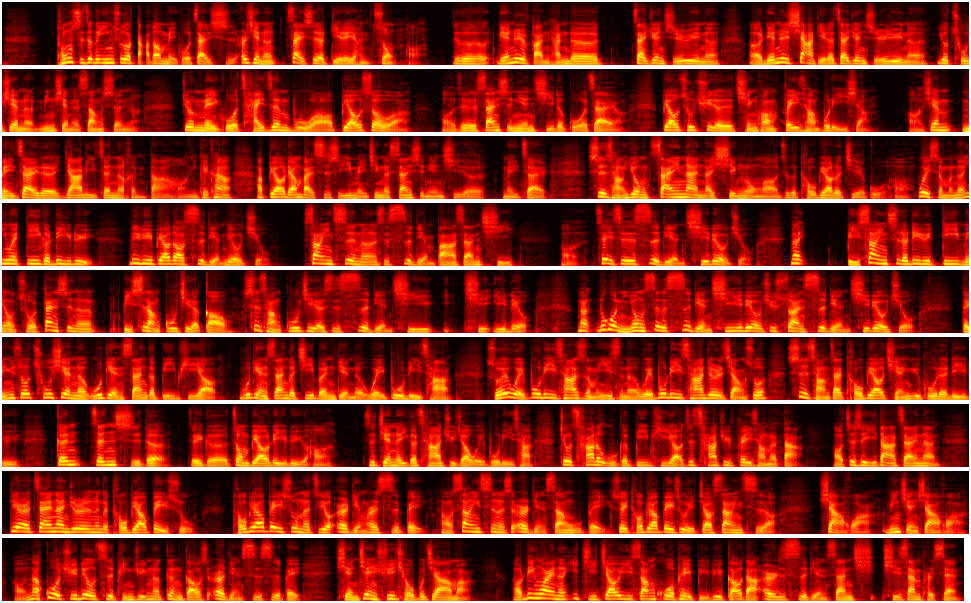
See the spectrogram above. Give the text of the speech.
同时这个因素又打到美国债市，而且呢，债市的跌的也很重啊，这个连日反弹的债券殖利率呢，呃，连日下跌的债券殖利率呢，又出现了明显的上升了。就美国财政部啊标售啊，哦，这个三十年期的国债啊，标出去的情况非常不理想。哦，现在美债的压力真的很大哈，你可以看到它标两百四十亿美金的三十年期的美债，市场用灾难来形容啊，这个投标的结果哈，为什么呢？因为第一个利率利率飙到四点六九，上一次呢是四点八三七，哦，这次是四点七六九，那比上一次的利率低没有错，但是呢比市场估计的高，市场估计的是四点七七一六，那如果你用这个四点七一六去算四点七六九。等于说出现了五点三个 BP 啊，五点三个基本点的尾部利差。所谓尾部利差是什么意思呢？尾部利差就是讲说市场在投标前预估的利率跟真实的这个中标利率哈之间的一个差距叫尾部利差，就差了五个 BP 啊，这差距非常的大。哦，这是一大灾难。第二灾难就是那个投标倍数，投标倍数呢只有二点二四倍。哦，上一次呢是二点三五倍，所以投标倍数也较上一次啊。下滑，明显下滑。哦，那过去六次平均呢更高是二点四四倍，显见需求不佳嘛。哦，另外呢，一级交易商获配比率高达二十四点三七七三 percent。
